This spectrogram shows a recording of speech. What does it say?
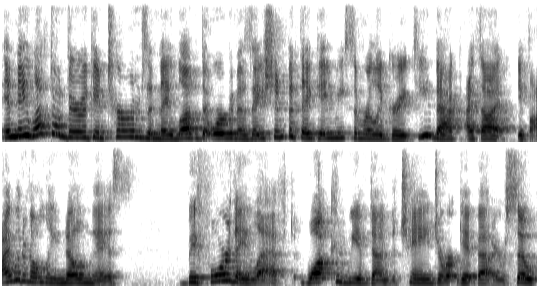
and they left on very good terms and they loved the organization, but they gave me some really great feedback. I thought if I would have only known this before they left, what could we have done to change or get better? So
